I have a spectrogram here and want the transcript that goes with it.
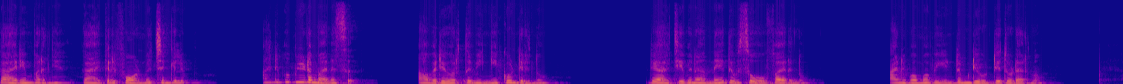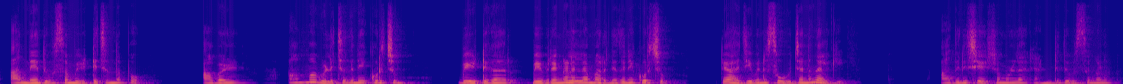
കാര്യം പറഞ്ഞ് ഗായത്രി ഫോൺ വെച്ചെങ്കിലും അനുപമയുടെ മനസ്സ് അവരെ ഓർത്ത് വിങ്ങിക്കൊണ്ടിരുന്നു. രാജീവൻ അന്നേ ദിവസം ഓഫായിരുന്നു. അനുപമ വീണ്ടും ഡ്യൂട്ടി തുടർന്നു. അന്നേ ദിവസം വീട്ടിൽ ചെന്നപ്പോൾ അവൾ അമ്മ വിളിച്ചതിനെക്കുറിച്ചും വീട്ടുകാർ വിവരങ്ങളെല്ലാം അറിഞ്ഞതിനെക്കുറിച്ചും രാജീവിന് സൂചന നൽകി. അതിനുശേഷമുള്ള രണ്ട് ദിവസങ്ങളും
